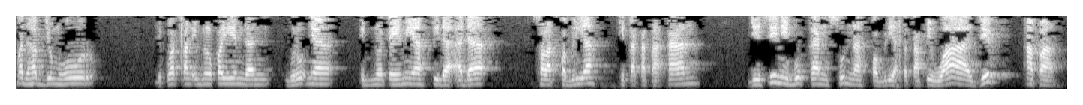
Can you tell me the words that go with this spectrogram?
madhab jumhur, dikuatkan Ibnu Qayyim dan gurunya Ibnu Taimiyah tidak ada sholat qabliyah kita katakan di sini bukan sunnah qobliyah tetapi wajib apa?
